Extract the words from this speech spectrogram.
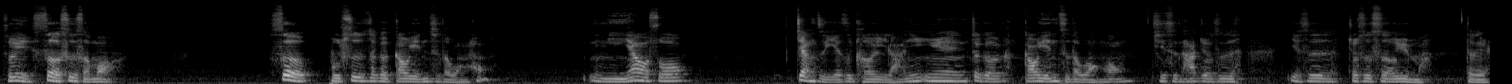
所以色是什么？色不是这个高颜值的网红，你要说。这样子也是可以啦，因因为这个高颜值的网红，其实他就是也是就是色运嘛，对不对？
